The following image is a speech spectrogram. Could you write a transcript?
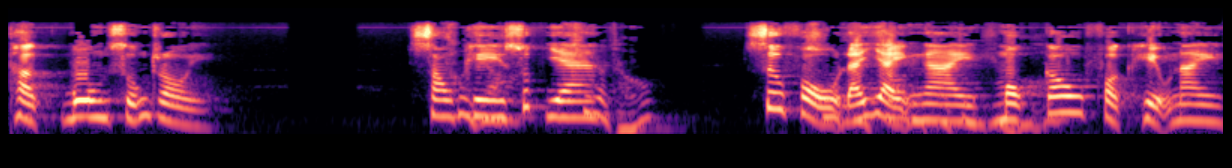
thật buông xuống rồi. Sau khi xuất gia sư phụ đã dạy ngài một câu phật hiệu này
